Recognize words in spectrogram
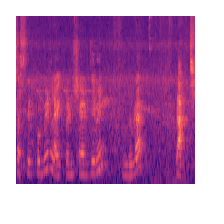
সাবস্ক্রাইব করবেন, লাইক করেন শেয়ার দেবেন। বন্ধুরা, রাখছি।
